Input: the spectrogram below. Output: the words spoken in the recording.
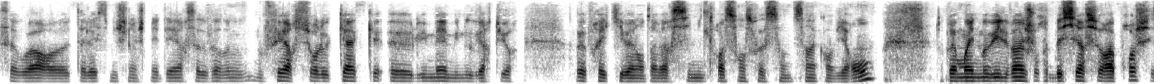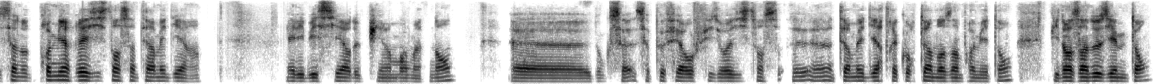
savoir euh, Thales, Michelin, Schneider, ça devrait nous faire sur le CAC euh, lui-même une ouverture à peu près équivalente à vers 6365 environ. Donc la moyenne mobile 20 jours baissière se rapproche. C'est ça notre première résistance intermédiaire. Hein. Elle est baissière depuis un mois maintenant. Donc ça, peut faire office de résistance intermédiaire très court terme dans un premier temps. Puis dans un deuxième temps,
